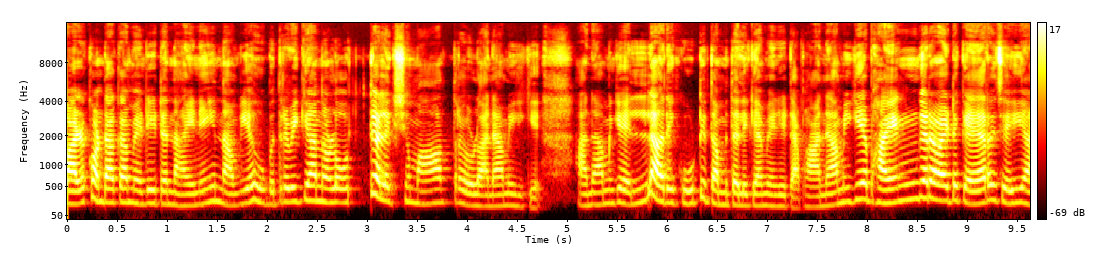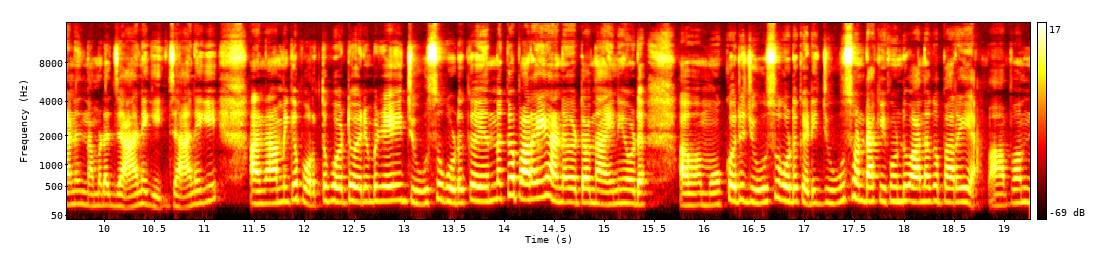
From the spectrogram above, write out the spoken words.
വഴക്കുണ്ടാക്കാൻ വേണ്ടിയിട്ട് നയനയും നവ്യെ ഉപദ്രവിക്കുക എന്നുള്ള ഒറ്റ ലക്ഷ്യം മാത്രമേ ഉള്ളൂ അനാമികയ്ക്ക്. അനാമിക എല്ലാവരെയും കൂട്ടി തമ്മിൽ തെളിക്കാൻ വേണ്ടിയിട്ട്. അപ്പോൾ അനാമികയെ ഭയങ്കരമായിട്ട് കെയർ ചെയ്യുകയാണ് നമ്മുടെ ജാനകി. ജാനകി അനാമിക പുറത്ത് പോയിട്ട് വരുമ്പോഴേ ജ്യൂസ് കൊടുക്കുക എന്നൊക്കെ പറയുകയാണ് കേട്ടോ നയനയോട്. മോക്കൊരു ജ്യൂസ് കൊടുക്കടി ജ്യൂസ് ഉണ്ടാക്കി കൊണ്ടുപോകാന്നൊക്കെ പറയുക. അപ്പം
